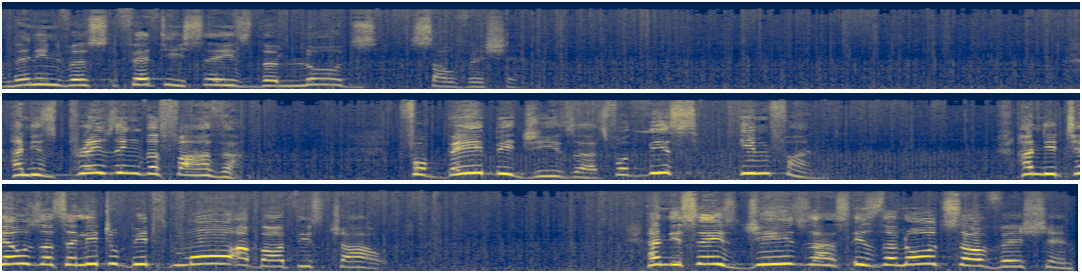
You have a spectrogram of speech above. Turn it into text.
And then in verse 30 he says, the Lord's salvation. And he's praising the Father for baby Jesus, for this infant. And he tells us a little bit more about this child. And he says, Jesus is the Lord's salvation.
